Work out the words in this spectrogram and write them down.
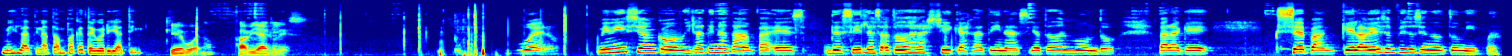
Miss Latina Tampa categoría Teen. Qué bueno. Fabiagles. Bueno, mi misión como Miss Latina Tampa es decirles a todas las chicas latinas y a todo el mundo para que sepan que la belleza empieza siendo tú misma,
